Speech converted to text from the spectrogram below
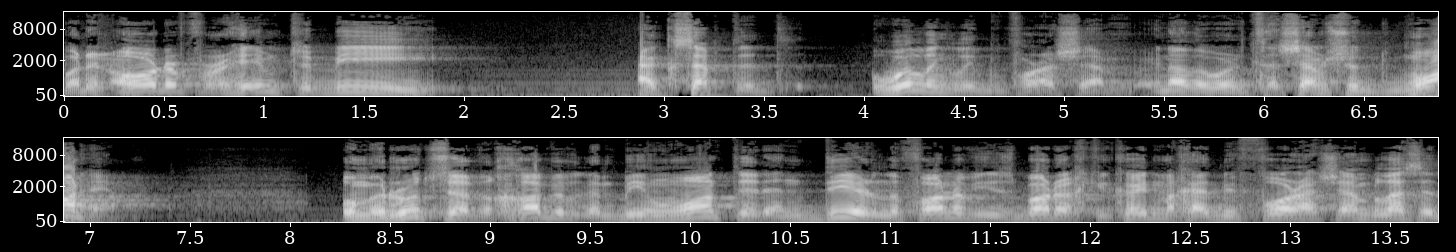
but in order for him to be accepted willingly before Hashem, in other words, Hashem should want him and being wanted and dear before Hashem blessed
